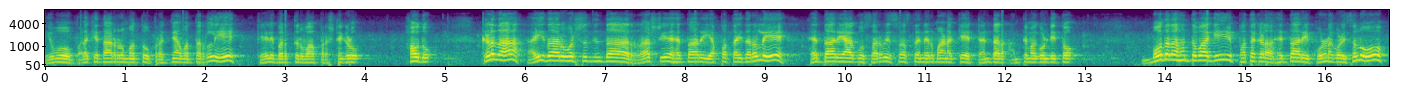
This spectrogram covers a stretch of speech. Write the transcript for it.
ಇವು ಬಳಕೆದಾರರು ಮತ್ತು ಪ್ರಜ್ಞಾವಂತರಲ್ಲಿ ಕೇಳಿ ಬರುತ್ತಿರುವ ಪ್ರಶ್ನೆಗಳು. ಹೌದು. ಕಳೆದ ಐದಾರು ವರ್ಷದಿಂದ ರಾಷ್ಟ್ರೀಯ ಹೆದ್ದಾರಿ ಎಪ್ಪತ್ತೈದರಲ್ಲಿ ಹೆದ್ದಾರಿ ಹಾಗೂ ಸರ್ವಿಸ್ ರಸ್ತೆ ನಿರ್ಮಾಣಕ್ಕೆ ಟೆಂಡರ್ ಅಂತಿಮಗೊಂಡಿತ್ತು. ಮೊದಲ ಹಂತವಾಗಿ ಪಥಗಳ ಹೆದ್ದಾರಿ ಪೂರ್ಣಗೊಳಿಸಲು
